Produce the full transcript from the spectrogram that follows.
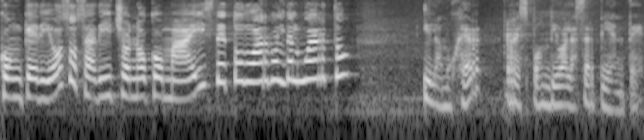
¿con que Dios os ha dicho no comáis de todo árbol del huerto? Y la mujer respondió a la serpiente,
